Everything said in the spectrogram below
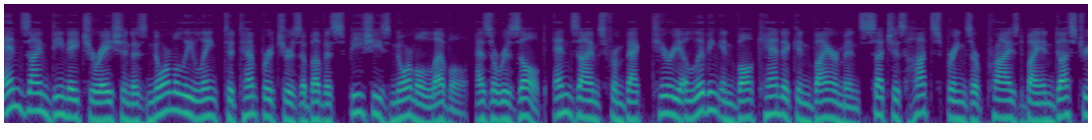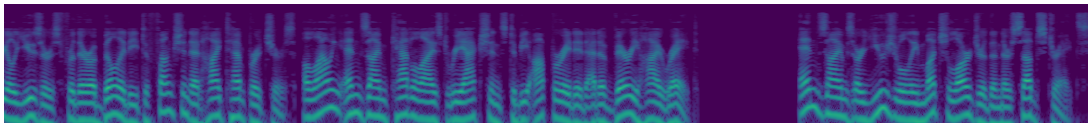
Enzyme denaturation is normally linked to temperatures above a species' normal level. As a result, enzymes from bacteria living in volcanic environments such as hot springs are prized by industrial users for their ability to function at high temperatures, allowing enzyme-catalyzed reactions to be operated at a very high rate. Enzymes are usually much larger than their substrates.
